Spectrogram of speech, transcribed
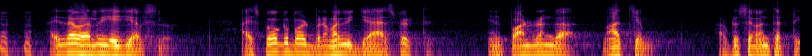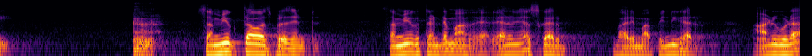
హైదరాబాద్లో ఏజీ ఆఫీస్లో I spoke about Brahma Vidya aspect in Panduranga Mahatyam up to seven thirty Samyukta was present Samyukta అంటే మా వేదవ్యాస్ గారి భార్య మా పిన్ని గారు. ఆవిడ కూడా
